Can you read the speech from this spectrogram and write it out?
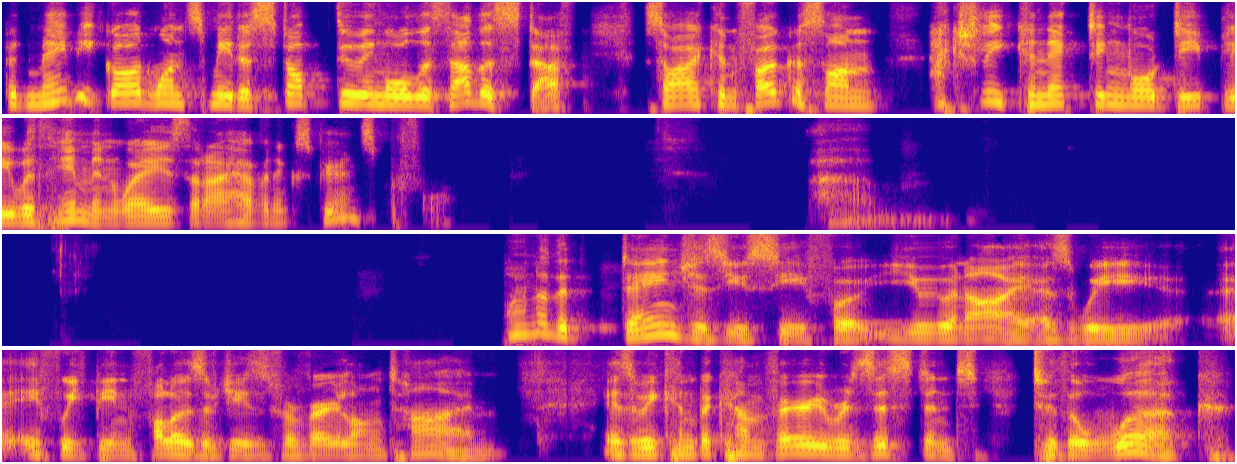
but maybe God wants me to stop doing all this other stuff so I can focus on actually connecting more deeply with Him in ways that I haven't experienced before. Um, one of the dangers you see for you and I, as we, if we've been followers of Jesus for a very long time, is we can become very resistant to the work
